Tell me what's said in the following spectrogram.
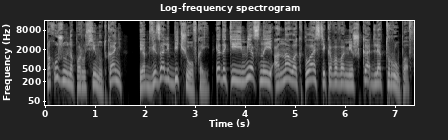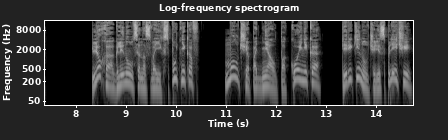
похожую на парусину ткань, и обвязали бечевкой, эдакий местный аналог пластикового мешка для трупов. Леха оглянулся на своих спутников, молча поднял покойника, перекинул через плечи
